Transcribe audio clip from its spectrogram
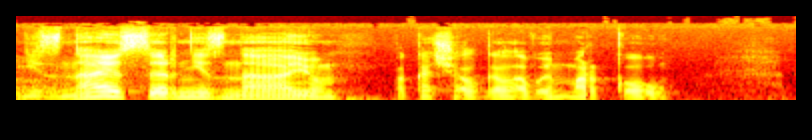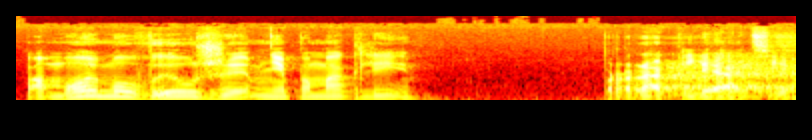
«Не знаю, сэр, не знаю», — покачал головой Маркоу. «По-моему, вы уже мне помогли». «Проклятие!»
